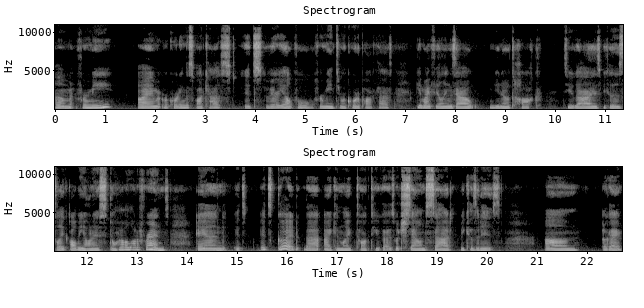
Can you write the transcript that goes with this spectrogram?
Um, for me, I'm recording this podcast it's very helpful for me to record a podcast, get my feelings out, you know, talk to you guys because like I'll be honest, don't have a lot of friends and it's it's good that I can like talk to you guys, which sounds sad because it is. Um okay.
